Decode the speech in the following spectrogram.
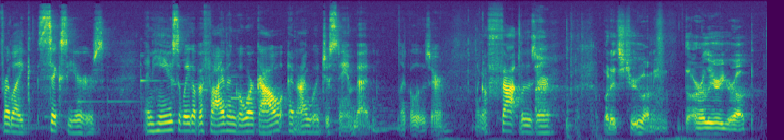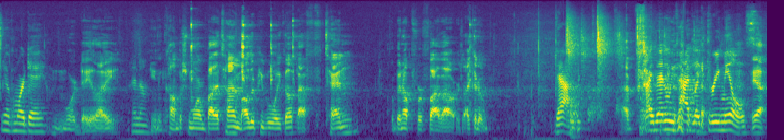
for like 6 years. And he used to wake up at 5 and go work out and I would just stay in bed like a loser. Like a fat loser. But it's true. I mean, the earlier you're up, You have more day. more daylight. I know. You can accomplish more. By the time other people wake up at 10, I've been up for five hours. I could have. Yeah. By then we've had like three meals. Yeah.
